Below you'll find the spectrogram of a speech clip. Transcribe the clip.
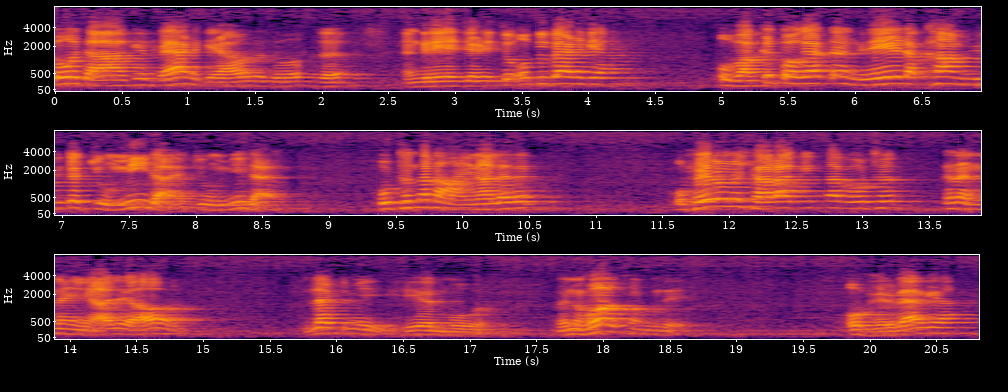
ਉਹ ਜਾ ਕੇ ਬੈਠ ਗਿਆ, ਉਹਦੇ ਦੋਸਤ ਅੰਗਰੇਜ਼ ਜਿਹੜੇ ਤੇ ਉਹ ਵੀ ਬੈਠ ਗਿਆ। ਉਹ ਵਕਤ ਹੋ ਗਿਆ ਤੇ ਅੰਗਰੇਜ਼ ਅੱਖਾਂ ਮੀਟ ਕੇ ਝੂਮੀ ਜਾਏ ਝੂਮੀ ਜਾਏ। ਉੱਠਣ ਦਾ ਨਾਂ ਹੀ ਨਾ ਲਵੇ। ਉਹ ਫਿਰ ਉਹਨੂੰ ਇਸ਼ਾਰਾ ਕੀਤਾ ਵੀ ਉੱਠ, ਕਹਿੰਦਾ, ਨਹੀਂ, ਅਜੇ ਆਓ। ਲੈਟ ਮੀ ਹੀਅਰ ਮੋਰ ਮੈਨੂੰ ਹੋਰ ਸੁਣ ਦੇ। ਉਹ ਫਿਰ ਬਹਿ ਗਿਆ।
